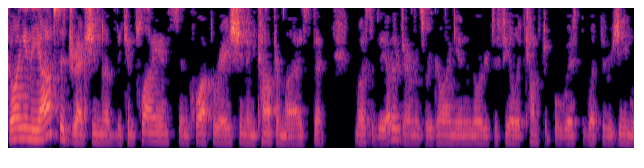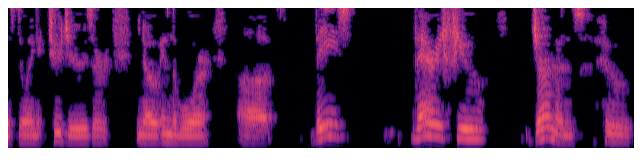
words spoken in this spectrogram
going in the opposite direction of the compliance and cooperation and compromise that most of the other Germans were going in in order to feel it comfortable with what the regime was doing to Jews or, you know, in the war. Uh, these very few Germans who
